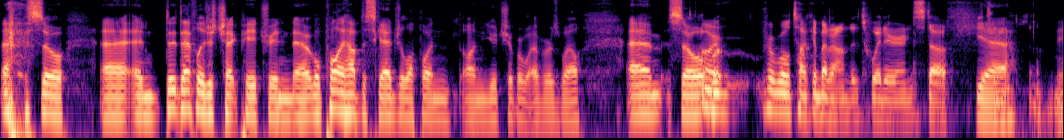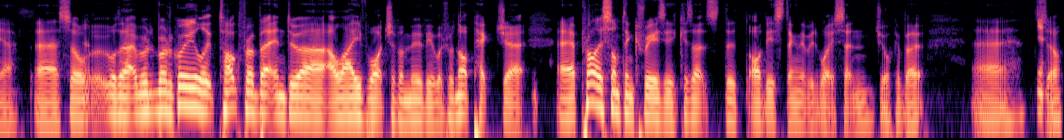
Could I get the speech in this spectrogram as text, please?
so, uh, and definitely just check Patreon. Uh, we'll probably have the schedule up on, on YouTube or whatever as well. Um, so or we'll talk about it on the Twitter and stuff. too, Yeah. so. yeah. Uh, so we'll, uh, we're, we're going to like talk for a bit and do a, a live watch of a movie, which we've not picked yet. Uh, probably something crazy because that's the obvious thing that we'd want to sit and joke about. Uh, Yeah. So,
